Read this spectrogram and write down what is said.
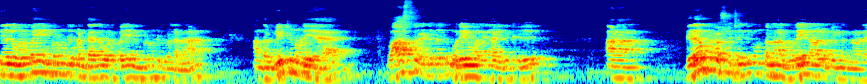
இதில் ஒரு பையன் இம்ப்ரூவ்மெண்ட் பண்ணிட்டாரு ஒரு பையன் இம்ப்ரூவ்மெண்ட் பண்ணலன்னா அந்த வீட்டினுடைய வாஸ்து ரெண்டு பேருக்கும் ஒரே மாதிரி தான் இருக்குது ஆனால் கிரகப்பிரவேசம் செஞ்சு கொடுத்த நாள் ஒரே நாள் அப்படிங்கிறதுனால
